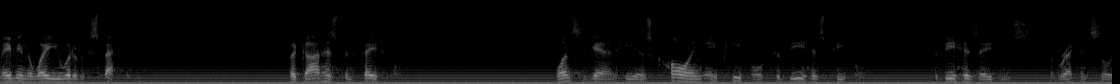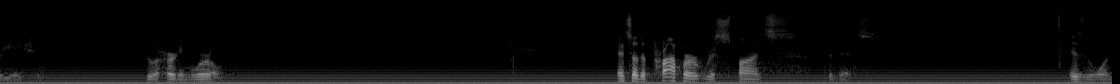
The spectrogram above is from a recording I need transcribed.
maybe in the way you would have expected but God has been faithful. Once again, He is calling a people to be His people, to be His agents of reconciliation to a hurting world. And so the proper response to this is the one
